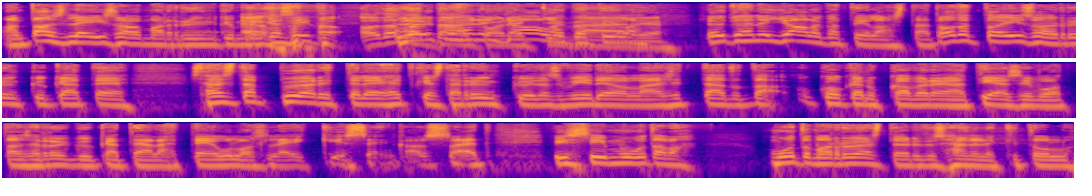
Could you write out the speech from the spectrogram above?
antaa sille isoimman rynkyn, mikä sitten löytyy hänen, jalkotila, löytyy hänen jalkotilasta. Että ota tuo iso rynkky käteen. Sitten hän sitä pyörittelee hetkestä rynkkyä tässä videolla ja sitten tämä tota, kokenut kaveri ja tiesivu ottaa sen rynkky käteen ja lähtee ulos leikkiä sen kanssa. Et vissiin muutama, muutama ryöstöyritys hänellekin tullut.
